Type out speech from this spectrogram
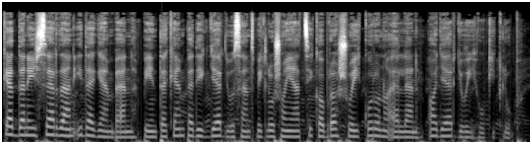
Kedden és szerdán idegenben, pénteken pedig Gyergyó Szent Miklóson játszik a Brassói Korona ellen a Gyergyói Hoki Klub.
